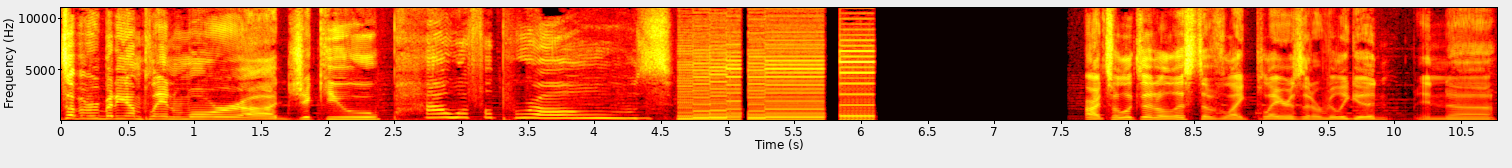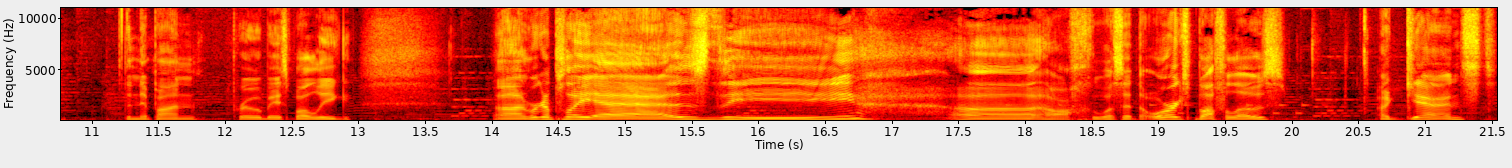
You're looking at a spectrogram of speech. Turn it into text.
what's up, everybody? I'm playing more uh, Powerful Pros. Alright, so I looked at a list of like players that are really good in uh, the Nippon Pro Baseball League. Uh, we're gonna play as the uh, oh, who was it? The Orix Buffaloes against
